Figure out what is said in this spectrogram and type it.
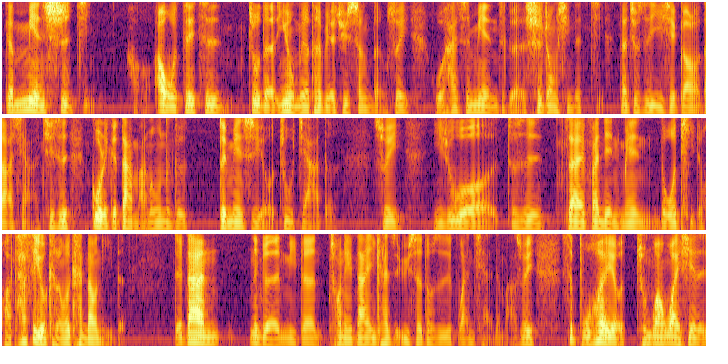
跟面市景，好啊！我这次住的，因为我没有特别去升等，所以我还是面这个市中心的景，那就是一些高楼大厦。其实过了一个大马路，那个对面是有住家的，所以你如果就是在饭店里面裸体的话，他是有可能会看到你的。对，当然那个你的窗帘，大家一开始预设都是关起来的嘛，所以是不会有春光外泄的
